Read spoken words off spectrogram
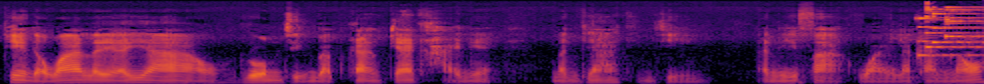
เพียงแต่ว่าระยะยาวรวมถึงแบบการแก้ไขเนี่ยมันยากจริง ๆ อันนี้ฝากไว้แล้วกันเนาะ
